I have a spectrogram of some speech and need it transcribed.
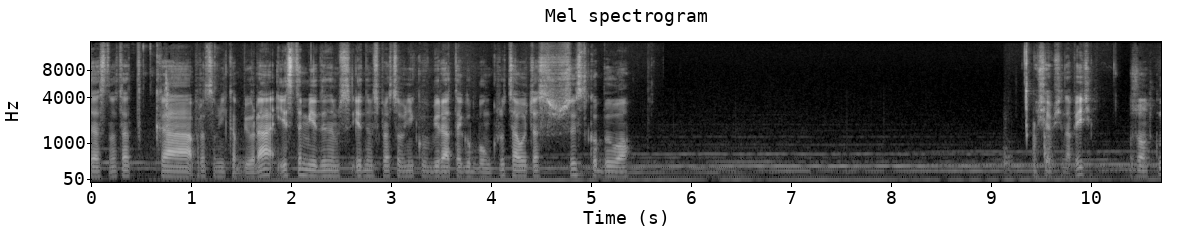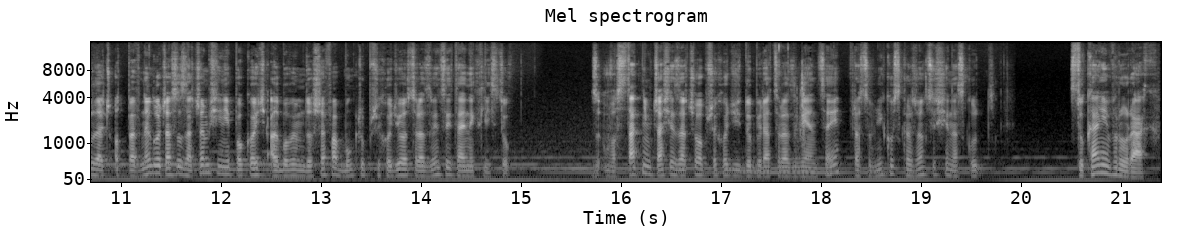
Jest notatka pracownika biura. Jestem jedynym z, jednym z pracowników biura tego bunkru. Cały czas wszystko było... Musiałem się napić. W porządku, lecz od pewnego czasu zacząłem się niepokoić, albowiem do szefa bunkru przychodziło coraz więcej tajnych listów. W ostatnim czasie zaczęło przychodzić do biura coraz więcej pracowników skarżących się na skut... stukanie w rurach.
